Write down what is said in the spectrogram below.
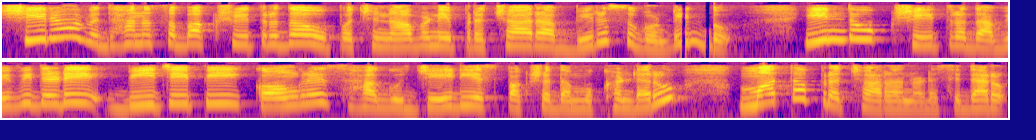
ಶಿರಾ ವಿಧಾನಸಭಾ ಕ್ಷೇತ್ರದ ಉಪಚುನಾವಣೆ ಪ್ರಚಾರ ಬಿರುಸುಗೊಂಡಿದ್ದು ಇಂದು ಕ್ಷೇತ್ರದ ವಿವಿಧೆಡೆ ಬಿಜೆಪಿ ಕಾಂಗ್ರೆಸ್ ಹಾಗೂ ಜೆಡಿಎಸ್ ಪಕ್ಷದ ಮುಖಂಡರು ಮತ ಪ್ರಚಾರ ನಡೆಸಿದರು.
